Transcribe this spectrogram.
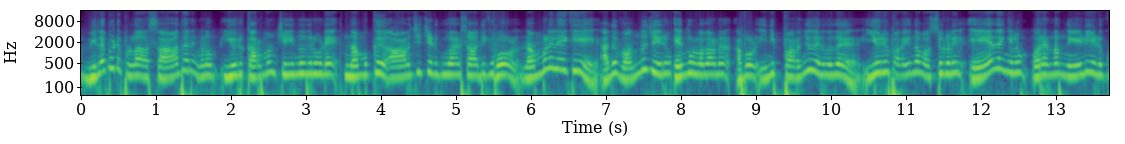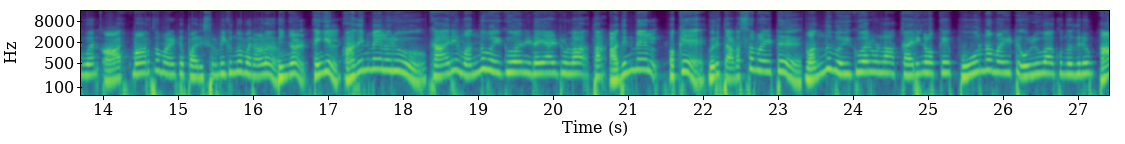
വിലപിടിപ്പുള്ള സാധനങ്ങളും ഈ ഒരു കർമ്മം ചെയ്യുന്നതിലൂടെ നമുക്ക് ആർജിച്ചെടുക്കുവാൻ സാധിക്കുമ്പോൾ നമ്മളിലേക്ക് അത് വന്നു ചേരും എന്നുള്ളതാണ് അപ്പോൾ ഇനി പറഞ്ഞു തരുന്നത്. ഈ ഒരു പറയുന്ന വസ്തുക്കളിൽ ഏതെങ്കിലും ഒരെണ്ണം നേടിയെടുക്കുവാൻ ആത്മാർത്ഥമായിട്ട് പരിശ്രമിക്കുന്നവരാണ് നിങ്ങൾ. എങ്കിൽ അതിന്മേലൊരു കാര്യം വന്നു വഹിക്കുവാൻ ഇടയായിട്ടുള്ള അതിന്മേൽ ഒക്കെ ഒരു തടസ്സമായിട്ട് വന്നു വഹിക്കുവാനുള്ള കാര്യങ്ങളൊക്കെ പൂർണമായിട്ട് ഒഴിവാക്കുന്നതിനും ആ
